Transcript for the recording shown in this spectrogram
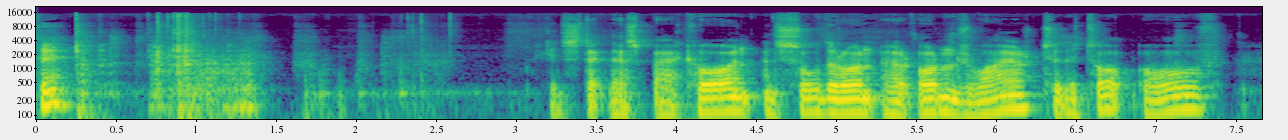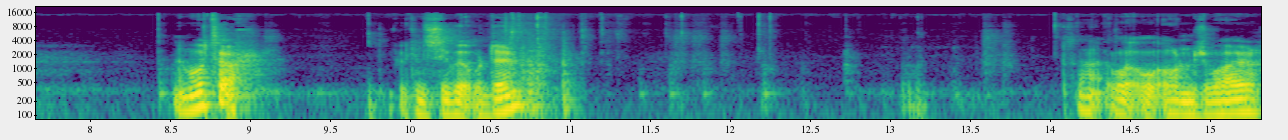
Plenty. We can stick this back on and solder on our orange wire to the top of the motor. We can see what we're doing. So that little orange wire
